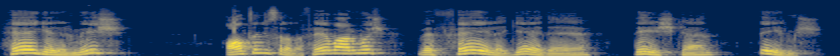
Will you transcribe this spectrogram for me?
H gelirmiş. 6. sırada F varmış ve F ile G de değişken değilmiş.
